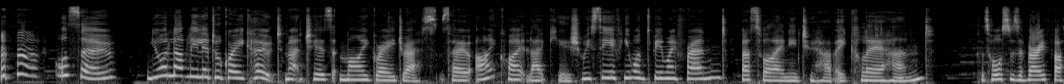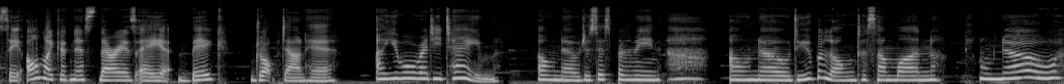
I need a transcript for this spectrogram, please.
also, your lovely little grey coat matches my grey dress, so I quite like you. Shall we see if you want to be my friend? First of all, I need to have a clear hand because horses are very fussy. Oh my goodness, there is a big drop down here. Are you already tame? Oh no, does this mean... Oh no, do you belong to someone? Oh no.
